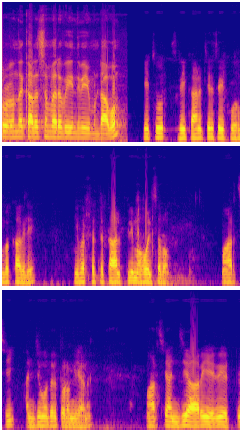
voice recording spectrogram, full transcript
തുടർന്ന് കലശം വരവ് എന്നിവയും ഉണ്ടാവും. ഏച്ചൂർ ശ്രീ കാനച്ചേരി ശ്രീ കൂർമ്പക്കാവിലെ ഈ വർഷത്തെ താൽപ്പര്യ മഹോത്സവം മാർച്ച് അഞ്ച് മുതൽ തുടങ്ങിയാണ്. മാർച്ച് അഞ്ച് ആറ് ഏഴ് എട്ട്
